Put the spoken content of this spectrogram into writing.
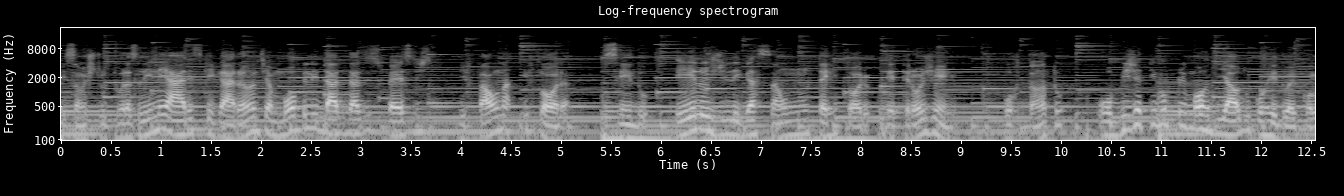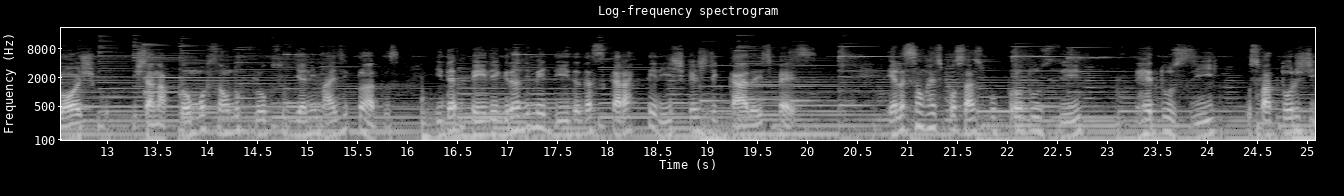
que são estruturas lineares que garantem a mobilidade das espécies de fauna e flora, sendo elos de ligação num território heterogêneo. Portanto, o objetivo primordial do corredor ecológico está na promoção do fluxo de animais e plantas e depende em grande medida das características de cada espécie. Elas são responsáveis por produzir, reduzir os fatores de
